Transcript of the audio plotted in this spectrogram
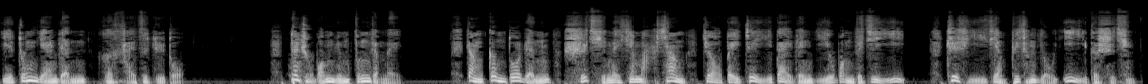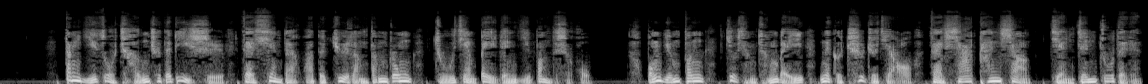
以中年人和孩子居多。但是王云峰认为，让更多人拾起那些马上就要被这一代人遗忘的记忆，这是一件非常有意义的事情。当一座城市的历史在现代化的巨浪当中逐渐被人遗忘的时候，王云峰就想成为那个赤着脚在沙滩上捡珍珠的人。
